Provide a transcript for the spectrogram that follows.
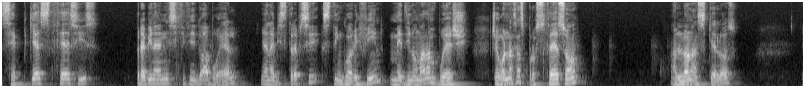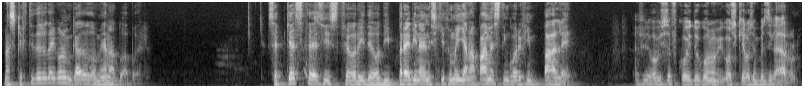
σε ποιες θέσεις πρέπει να ενισχυθεί το ΑΠΟΕΛ για να επιστρέψει στην κορυφή με την ομάδα που έχει. Και εγώ να σας προσθέσω άλλο ένα σκέλος να σκεφτείτε και τα οικονομικά δεδομένα του ΑΠΟΕΛ. Σε ποιες θέσεις θεωρείτε ότι πρέπει να ενισχυθούμε για να πάμε στην κορυφή πάλι; Ε, Φίλε, εγώ πιστεύω ότι το οικονομικό σκέλος δεν παίζει κανένα ρόλο.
